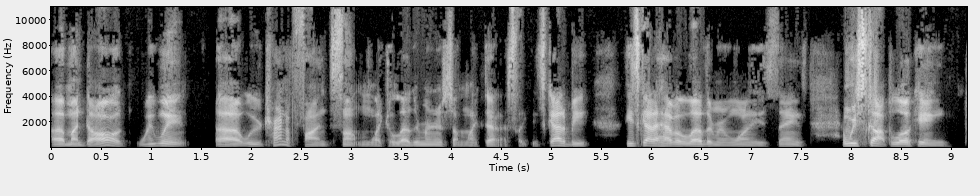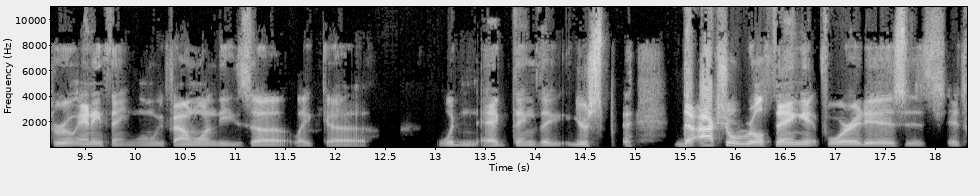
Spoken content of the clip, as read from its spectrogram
uh, my dog, we went. Uh, we were trying to find something like a Leatherman or something like that. It's like it's got to be. He's got to have a Leatherman, one of these things. And we stopped looking through anything when we found one of these, uh, like uh, wooden egg things. They you're sp- the actual real thing it for it is is it's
